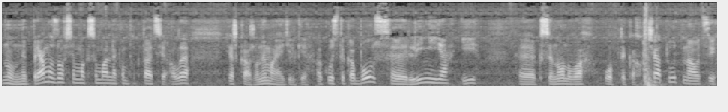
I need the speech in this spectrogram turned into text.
ну, не прямо зовсім максимальна комплектація, але я ж кажу, немає тільки акустика Bose, е, лінія і е, ксенонова оптика. Хоча тут на оцих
